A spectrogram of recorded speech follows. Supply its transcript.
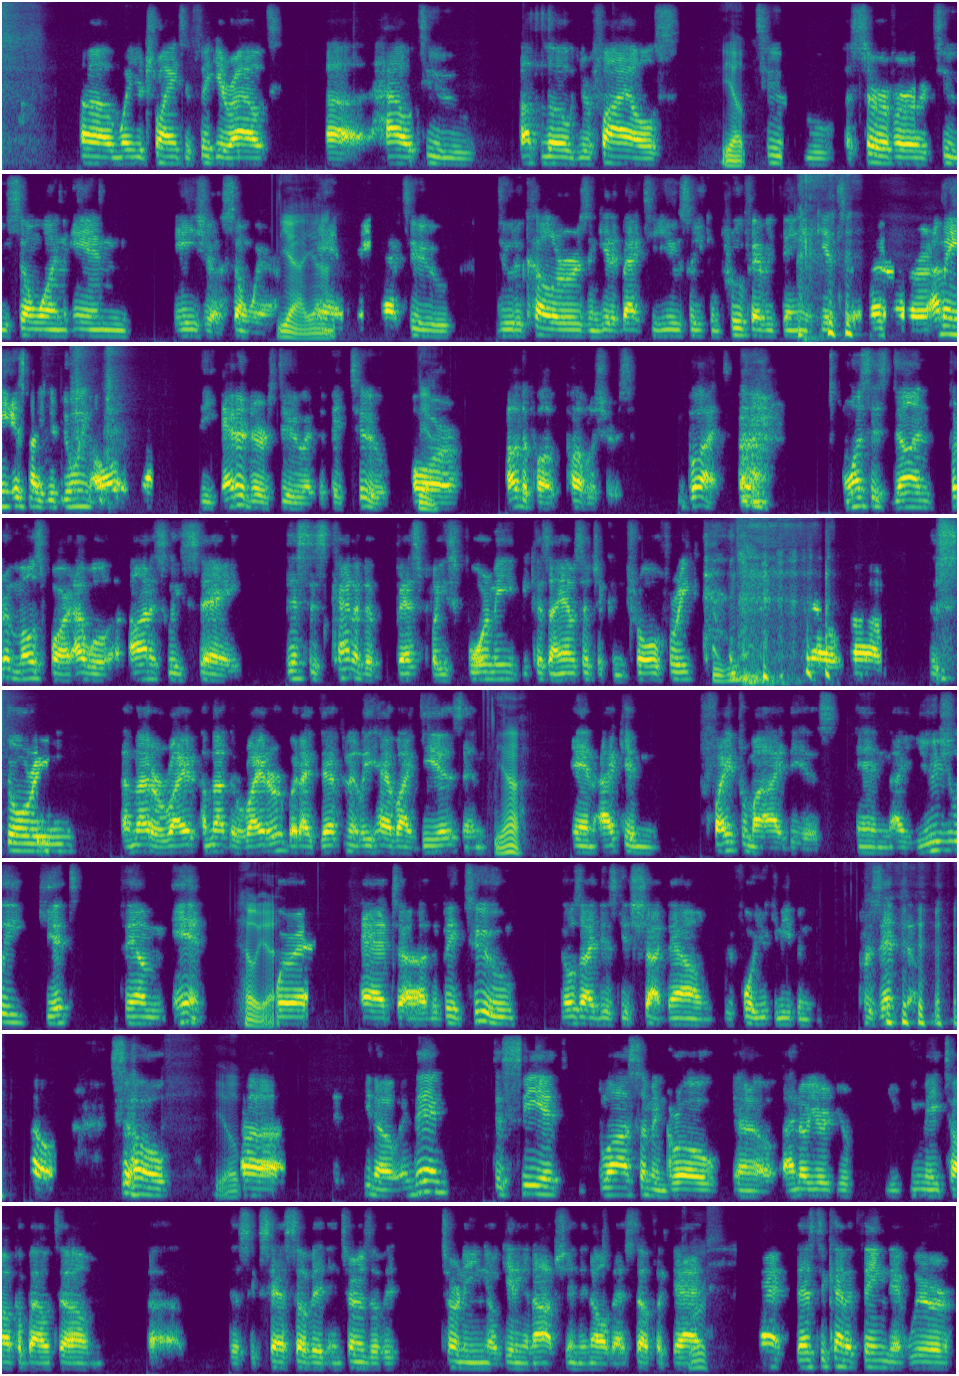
uh, when you're trying to figure out uh, how to upload your files yep. to a server to someone in Asia somewhere. Yeah, yeah. And they have to do the colors and get it back to you so you can proof everything and get to the editor. I mean, it's like you're doing all the stuff the editors do at the big two or yeah. other pu- publishers. But once it's done, for the most part, I will honestly say this is kind of the best place for me because I am such a control freak. Mm-hmm. you know, um, the story. I'm not a writer. I'm not the writer, but I definitely have ideas, and yeah, and I can fight for my ideas, and I usually get them in. Hell yeah! Whereas at uh, the big two, those ideas get shot down before you can even present them. so, so yep. uh, you know, and then to see it blossom and grow, you know, I know you're, you're you, you may talk about um, uh, the success of it in terms of it turning or getting an option and all that stuff like that. that that's the kind of thing that we're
